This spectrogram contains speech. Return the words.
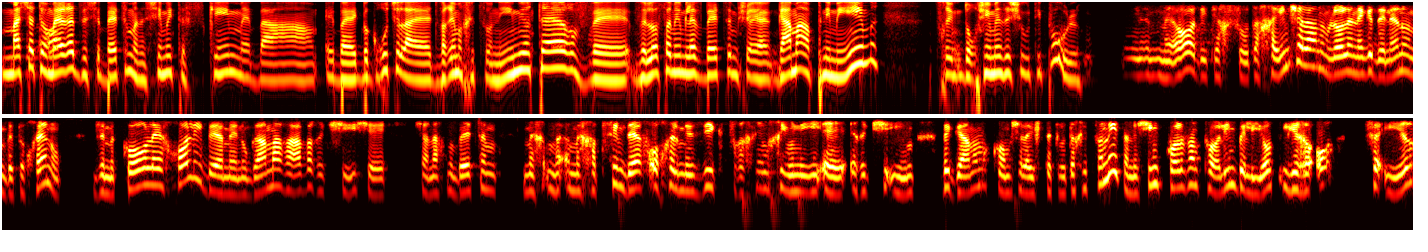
מה שאת אומרת זה שבעצם אנשים מתעסקים אה, ב- בהתבגרות של הדברים החיצוניים יותר, ו- ולא שמים לב בעצם שגם הפנימיים צריכים, דורשים איזשהו טיפול. מאוד התייחסות. החיים שלנו הם לא לנגד עינינו, הם בתוכנו. זה מקור לחולי בימינו, גם הרעב הרגשי, ש, שאנחנו בעצם מח- מחפשים דרך אוכל מזיק צרכים חיוניים אה, רגשיים, וגם המקום של ההסתכלות החיצונית. אנשים כל הזמן פועלים בלהיות, להיראות צעיר,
